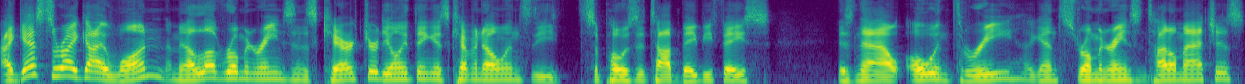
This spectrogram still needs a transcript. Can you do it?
I guess the right guy won. I mean, I love Roman Reigns and his character. The only thing is Kevin Owens, the supposed top babyface, is now 0 3 against Roman Reigns in title matches.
